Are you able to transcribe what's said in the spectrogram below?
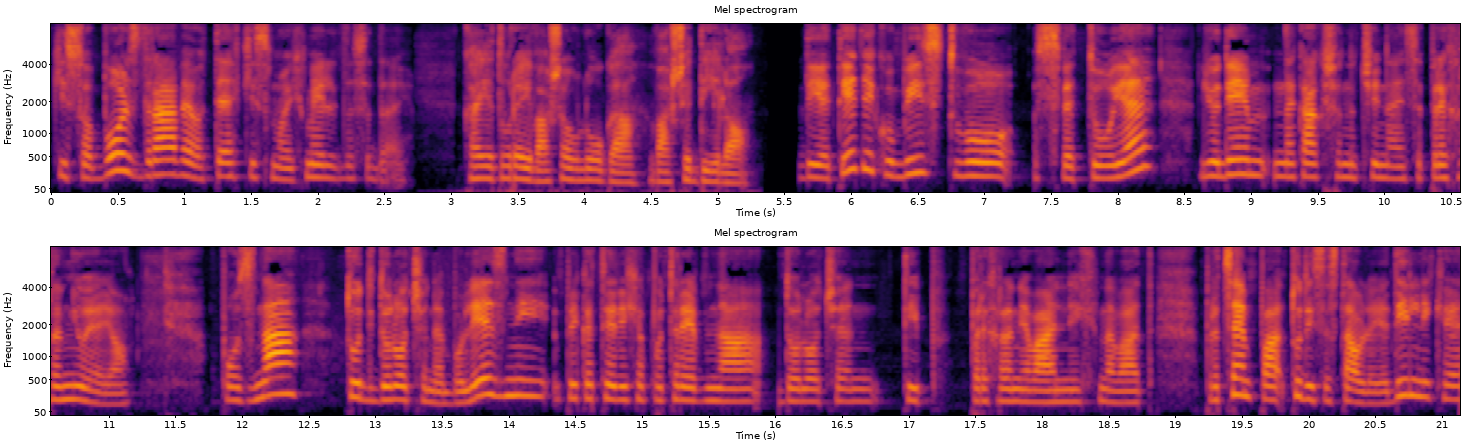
ki so bolj zdrave od teh, ki smo jih imeli do sedaj. Kaj je torej vaša vloga, vaše delo? Dietetik v bistvu svetuje ljudem, na kakšen način naj se prehranjujejo. Pozna tudi določene bolezni, pri katerih je potrebna določen tip prehranjevalnih navad, predvsem pa tudi sestavlja jedilnike,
